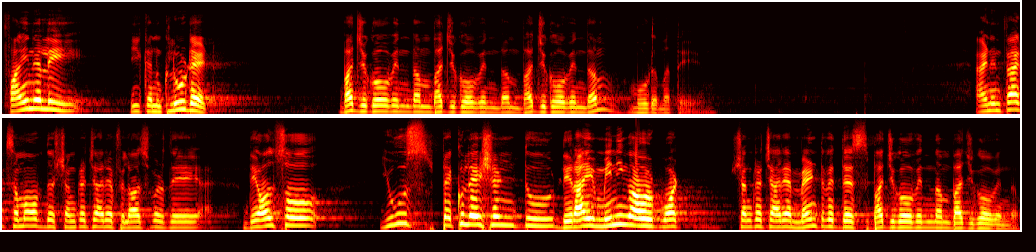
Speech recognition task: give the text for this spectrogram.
finally he concluded Bhaj Govindam, Bhaj Govindam, Bhaj Govindam, Mudamate. And in fact, some of the Shankaracharya philosophers, they, they also use speculation to derive meaning out what Shankaracharya meant with this Bhaj Govindam, Bhaj Govindam.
